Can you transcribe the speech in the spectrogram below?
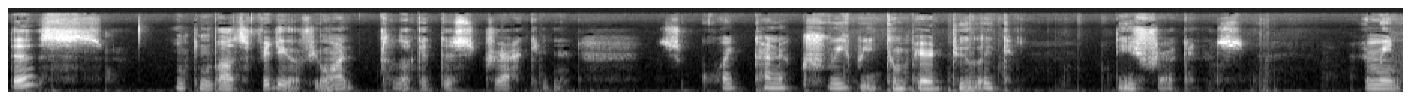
this. You can pause the video if you want to look at this dragon. It's quite kind of creepy compared to like these dragons. I mean,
